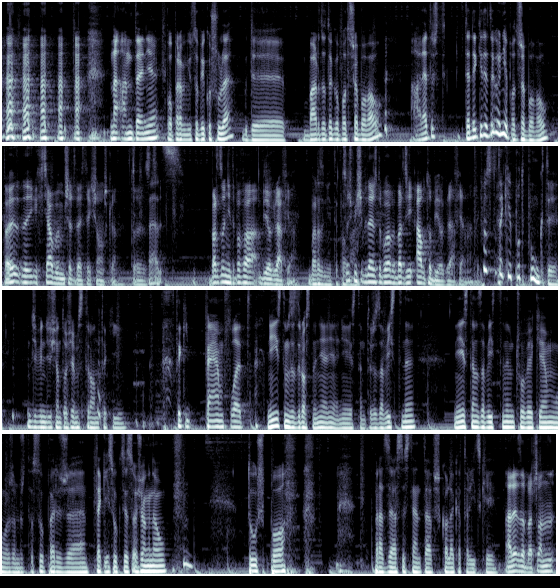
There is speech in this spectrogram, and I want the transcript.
na antenie, poprawił sobie koszulę, gdy bardzo tego potrzebował, ale też wtedy, kiedy tego nie potrzebował. Jest, chciałbym przeczytać tę książkę. To jest That's... bardzo nietypowa biografia. Bardzo nietypowa. Coś mi się wydaje, że to byłaby bardziej autobiografia. Po prostu takie podpunkty. 98 stron, taki, taki pamphlet. Nie jestem zazdrosny, nie, nie, nie jestem też zawistny. Nie jestem zawistnym człowiekiem. Uważam, że to super, że taki sukces osiągnął tuż po pracy asystenta w szkole katolickiej. Ale zobacz, on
